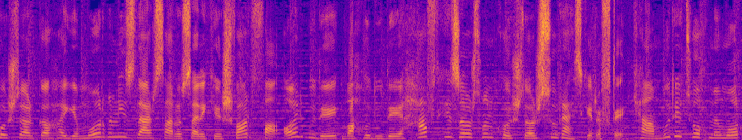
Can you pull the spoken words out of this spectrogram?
کشتارگاه های مرغ نیز در سراسر کشور فعال بوده و حدود 7000 تن کشتار صورت گرفته. کمبود تخم مرغ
